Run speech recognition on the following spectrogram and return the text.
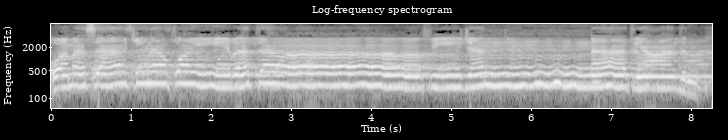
ومساكن طيبة في جنات عدن.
